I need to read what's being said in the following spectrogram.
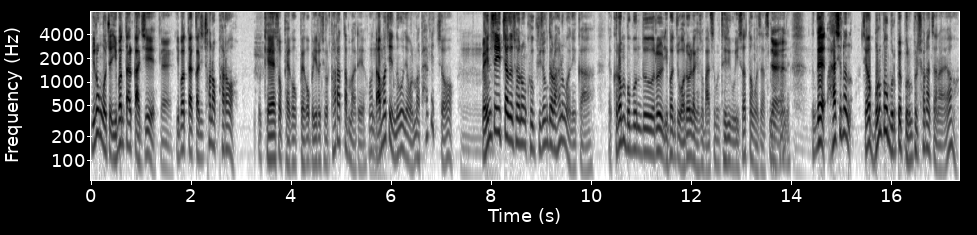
이런 거죠. 이번 달까지 네. 이번 달까지 천억 팔어. 계속 100억, 100억 뭐 이런 식으로 팔았단 말이에요. 그럼 나머지 있는 건 그냥 얼마 팔겠죠. 매니저 입장에서는 그 규정대로 하는 거니까 네, 그런 부분들을 이번 주 월요일날 계속 말씀을 드리고 있었던 거지 않습니까? 네. 근데 사실은 제가 물음표 물음표 물음표를 쳐놨잖아요.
